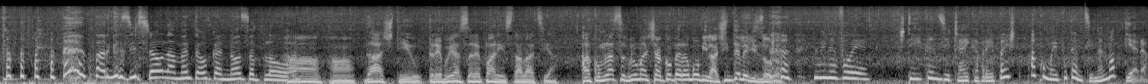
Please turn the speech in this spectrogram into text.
Parcă ziceau la meteo că nu o să plouă. Aha, da, știu. Trebuia să repar instalația. Acum lasă gluma și acoperă mobila și televizorul. Nu-i nevoie. Știi când ziceai că vrei pești? Acum îi putem ține în noptieră.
